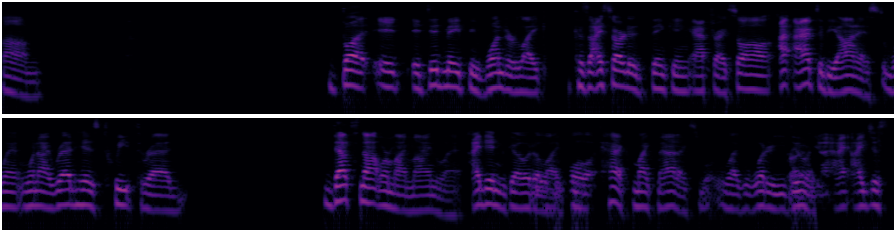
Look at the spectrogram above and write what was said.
Um, but it it did make me wonder like because i started thinking after i saw I, I have to be honest when when i read his tweet thread that's not where my mind went. I didn't go to like well heck mike maddux like what are you Right. doing? I i just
